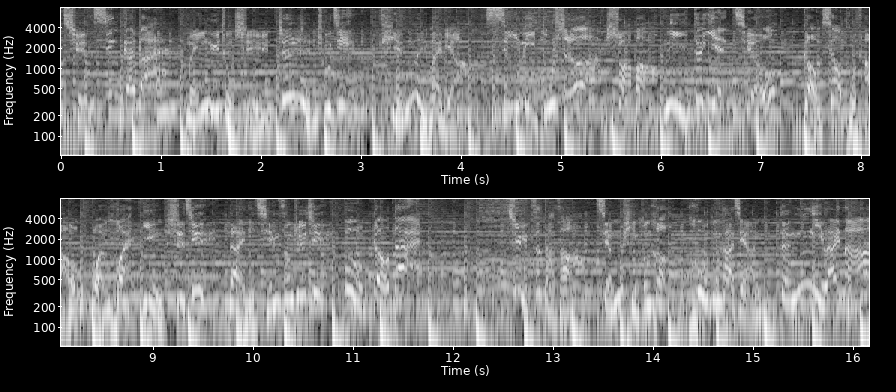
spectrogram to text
全新改版，美女主持，真人出镜，甜美外表，犀利毒舌，刷爆你的眼球。搞笑吐槽，玩坏影视剧，带你轻松追剧不搞带。打造，奖品丰厚，互动大奖等你来拿。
